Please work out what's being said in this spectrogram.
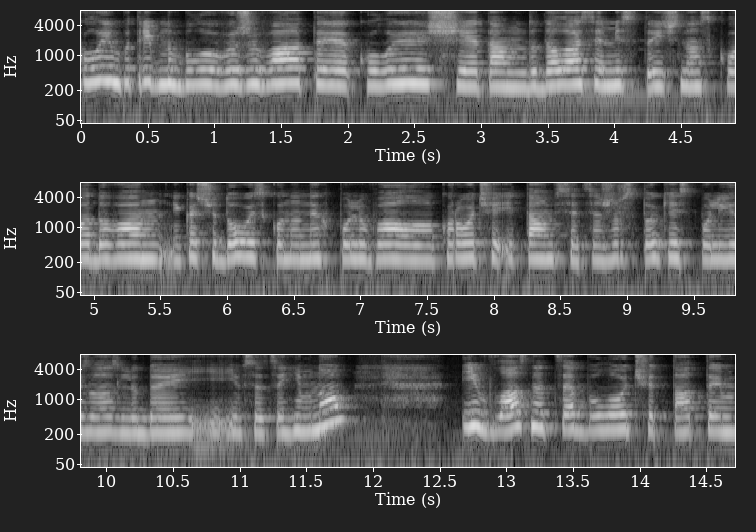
Коли їм потрібно було виживати, коли ще там додалася містична складова, яке чудовисько на них полювало. Коротше, і там вся ця жорстокість полізла з людей, і все це гімно. І, власне, це було читати.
